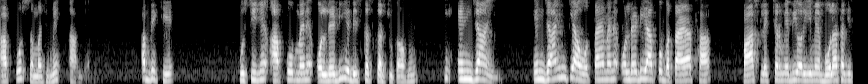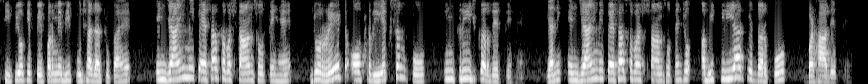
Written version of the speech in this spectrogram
आपको समझ में आ गया। अब देखिए, कुछ चीज़ें आपको मैंने ऑलरेडी ये डिस्कस कर चुका हूँ। कि एंजाइम एंजाइम क्या होता है? मैंने ऑलरेडी आपको बताया था पास्ट लेक्चर में भी और ये मैं बोला था कि सीपीओ के पेपर में भी पूछा जा चुका है। एंजाइम एक ऐसा सबस्टांस होते हैं जो रेट ऑफ़ रिएक्शन को इंक्रीज कर देते हैं। यानी एंजाइम एक ऐसा सबस्टांस होते हैं जो अभिक्रिया के दर को बढ़ा देते हैं।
